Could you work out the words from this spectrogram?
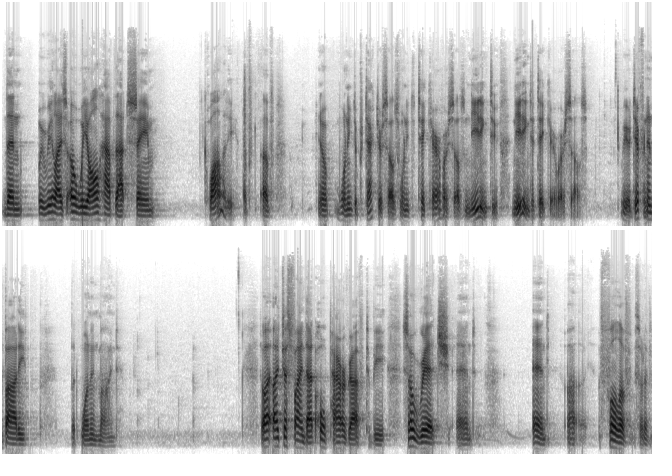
then we realize, oh, we all have that same quality of, of you know, wanting to protect ourselves, wanting to take care of ourselves, needing to, needing to take care of ourselves. We are different in body, but one in mind. So I, I just find that whole paragraph to be so rich and and uh, full of sort of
